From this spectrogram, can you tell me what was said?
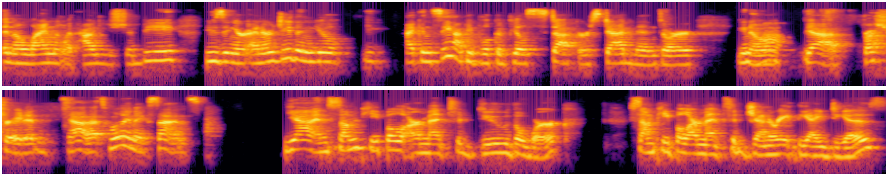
in alignment with how you should be using your energy then you'll you, i can see how people could feel stuck or stagnant or you know yeah frustrated. Yeah that totally makes sense. Yeah and some people are meant to do the work. Some people are meant to generate the ideas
